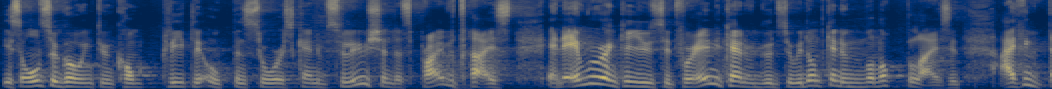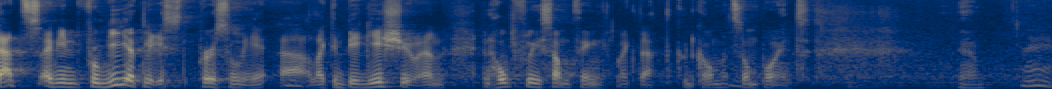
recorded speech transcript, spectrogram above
is also going to a completely open source kind of solution that's privatized and everyone can use it for any kind of good, so we don't kind of monopolize it. I think that's, I mean, for me at least, personally, uh, like the big issue, and, and hopefully something like that could come at some point. Yeah. All right.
